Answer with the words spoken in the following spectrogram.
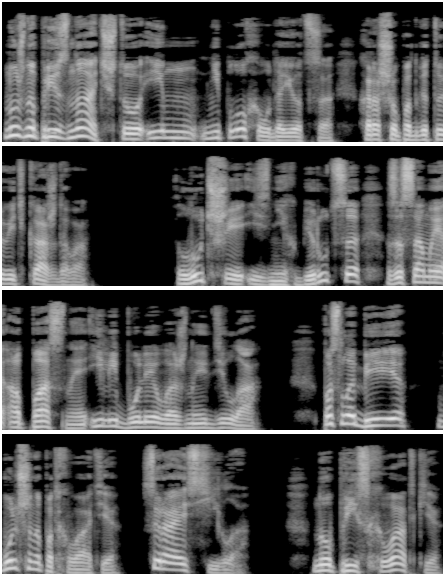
Нужно признать, что им неплохо удается хорошо подготовить каждого. Лучшие из них берутся за самые опасные или более важные дела. Послабее, больше на подхвате, сырая сила. Но при схватке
